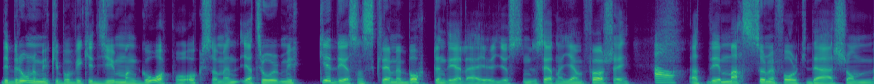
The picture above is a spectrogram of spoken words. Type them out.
det beror nog mycket på vilket gym man går på också. Men jag tror mycket det som skrämmer bort en del är ju just som du säger, att man jämför sig. Ja, Att det är massor med folk där som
